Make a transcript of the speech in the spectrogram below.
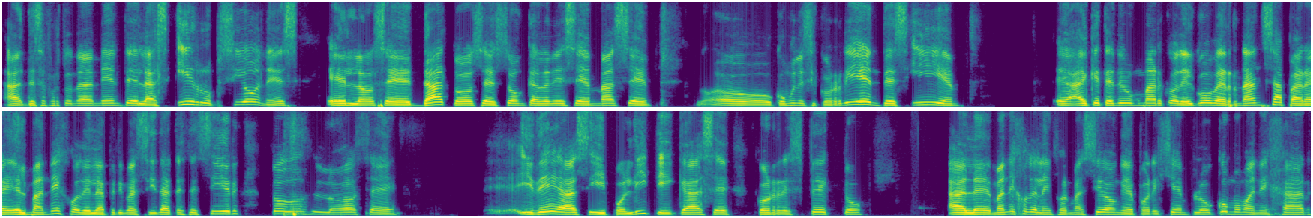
ah, desafortunadamente las irrupciones eh, los eh, datos eh, son cada vez más comunes y corrientes y hay que tener un marco de gobernanza para el manejo de la privacidad, es decir, todos los ideas y políticas con respecto al manejo de la información, por ejemplo, cómo manejar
